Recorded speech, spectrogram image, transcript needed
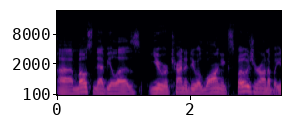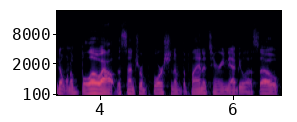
uh, most nebulas, you're trying to do a long exposure on it, but you don't want to blow out the central portion of the planetary nebula. So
